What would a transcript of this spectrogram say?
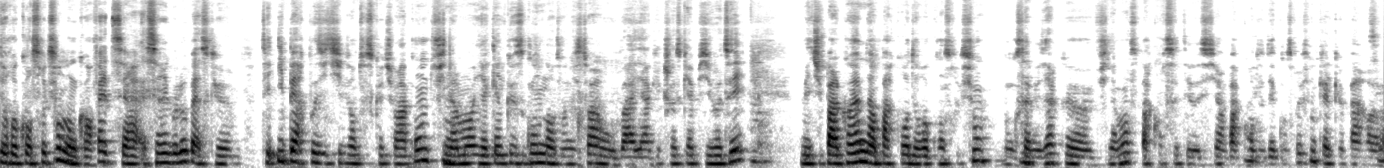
De reconstruction. Donc en fait, c'est rigolo parce que tu es hyper positif dans tout ce que tu racontes. Finalement, il y a quelques secondes dans ton histoire où bah, il y a quelque chose qui a pivoté. Mm. Mais tu parles quand même d'un parcours de reconstruction. Donc ça Mm. veut dire que finalement, ce parcours, c'était aussi un parcours de déconstruction quelque part. euh,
